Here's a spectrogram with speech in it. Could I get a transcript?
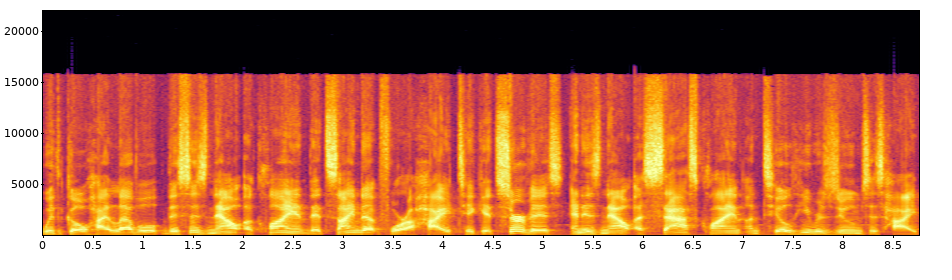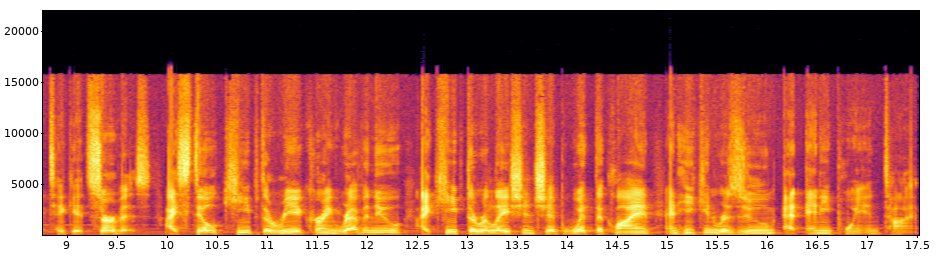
With Go High Level, this is now a client that signed up for a high ticket service and is now a SaaS client until he resumes his high ticket service. I still keep the reoccurring revenue, I keep the relationship with the client, and he can resume at any point in time.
